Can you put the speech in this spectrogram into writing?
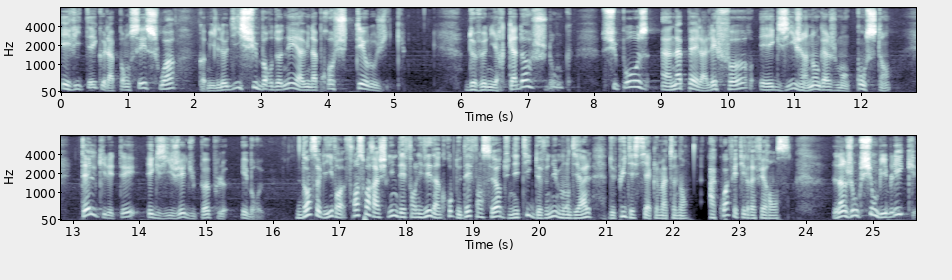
éviter que la pensée soit, comme il le dit, subordonnée à une approche théologique. Devenir kadosh, donc, suppose un appel à l'effort et exige un engagement constant, tel qu'il était exigé du peuple hébreu. Dans ce livre, François Racheline défend l'idée d'un groupe de défenseurs d'une éthique devenue mondiale depuis des siècles maintenant. À quoi fait-il référence? L'injonction biblique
